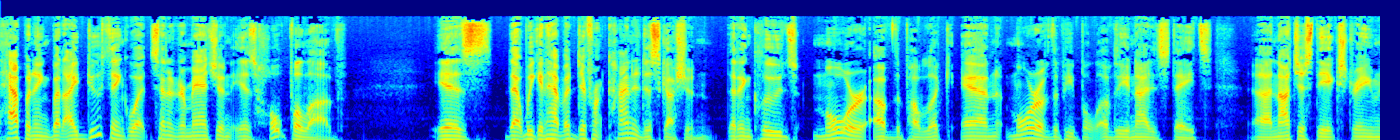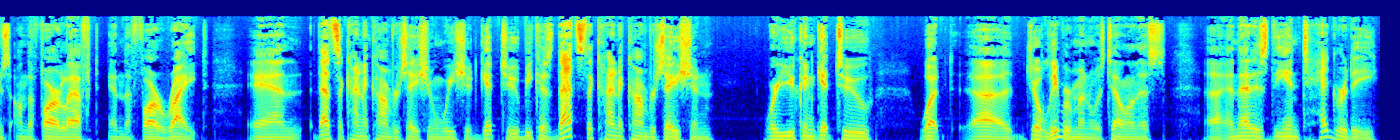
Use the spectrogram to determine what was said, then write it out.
happening, but I do think what Senator Manchin is hopeful of is that we can have a different kind of discussion that includes more of the public and more of the people of the United States, uh, not just the extremes on the far left and the far right. And that's the kind of conversation we should get to because that's the kind of conversation where you can get to what uh, Joe Lieberman was telling us, uh, and that is the integrity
